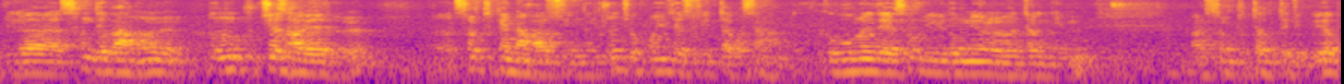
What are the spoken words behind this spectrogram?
우리가 상대방을 또는 국제사회를 어, 설득해 나갈 수 있는 그런 조건이 될 수 있다고 생각합니다. 그 부분에 대해서 우리 유동열 원장님 말씀 부탁드리고요.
